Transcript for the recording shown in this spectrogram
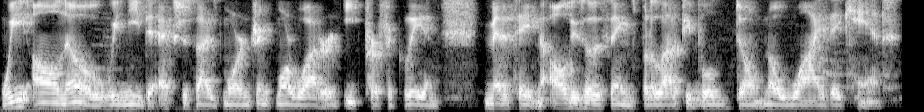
we all know we need to exercise more and drink more water and eat perfectly and meditate and all these other things. But a lot of people don't know why they can't.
